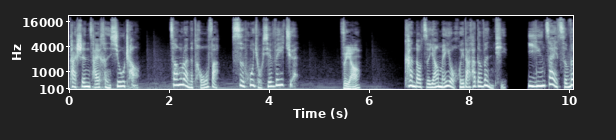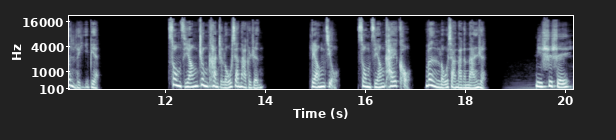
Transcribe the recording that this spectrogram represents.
他身材很修长，脏乱的头发似乎有些微卷。子阳，看到子阳没有回答他的问题。易英再次问了一遍。宋子阳正看着楼下那个人，良久，宋子阳开口问楼下那个男人：“你是谁？”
